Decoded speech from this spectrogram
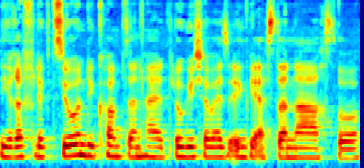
die Reflexion, die kommt dann halt logischerweise irgendwie erst danach so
